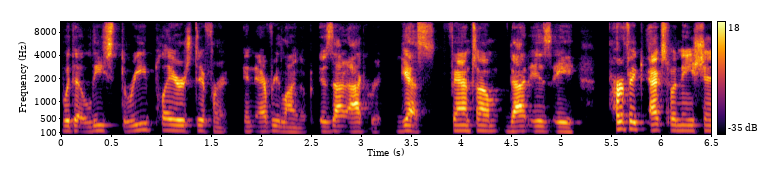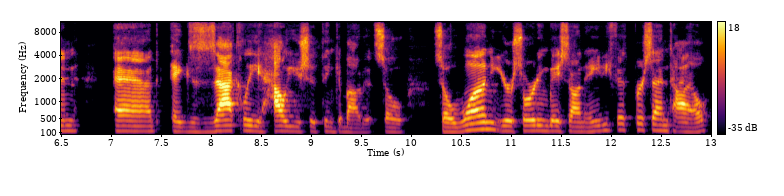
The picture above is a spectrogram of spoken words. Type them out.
with at least three players different in every lineup. Is that accurate? Yes, Phantom, that is a perfect explanation and exactly how you should think about it. So, so one, you're sorting based on 85th percentile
